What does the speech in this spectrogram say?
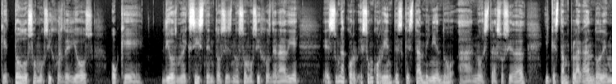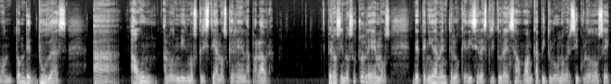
que todos somos hijos de Dios o que Dios no existe, entonces no somos hijos de nadie, es una, son corrientes que están viniendo a nuestra sociedad y que están plagando de montón de dudas a aún a los mismos cristianos que leen la palabra. Pero si nosotros leemos detenidamente lo que dice la Escritura en San Juan capítulo 1 versículo 12,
